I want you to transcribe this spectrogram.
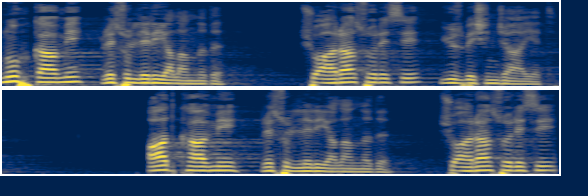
Nuh kavmi Resulleri yalanladı. Şu Ara suresi 105. ayet Ad kavmi Resulleri yalanladı. Şu Ara suresi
